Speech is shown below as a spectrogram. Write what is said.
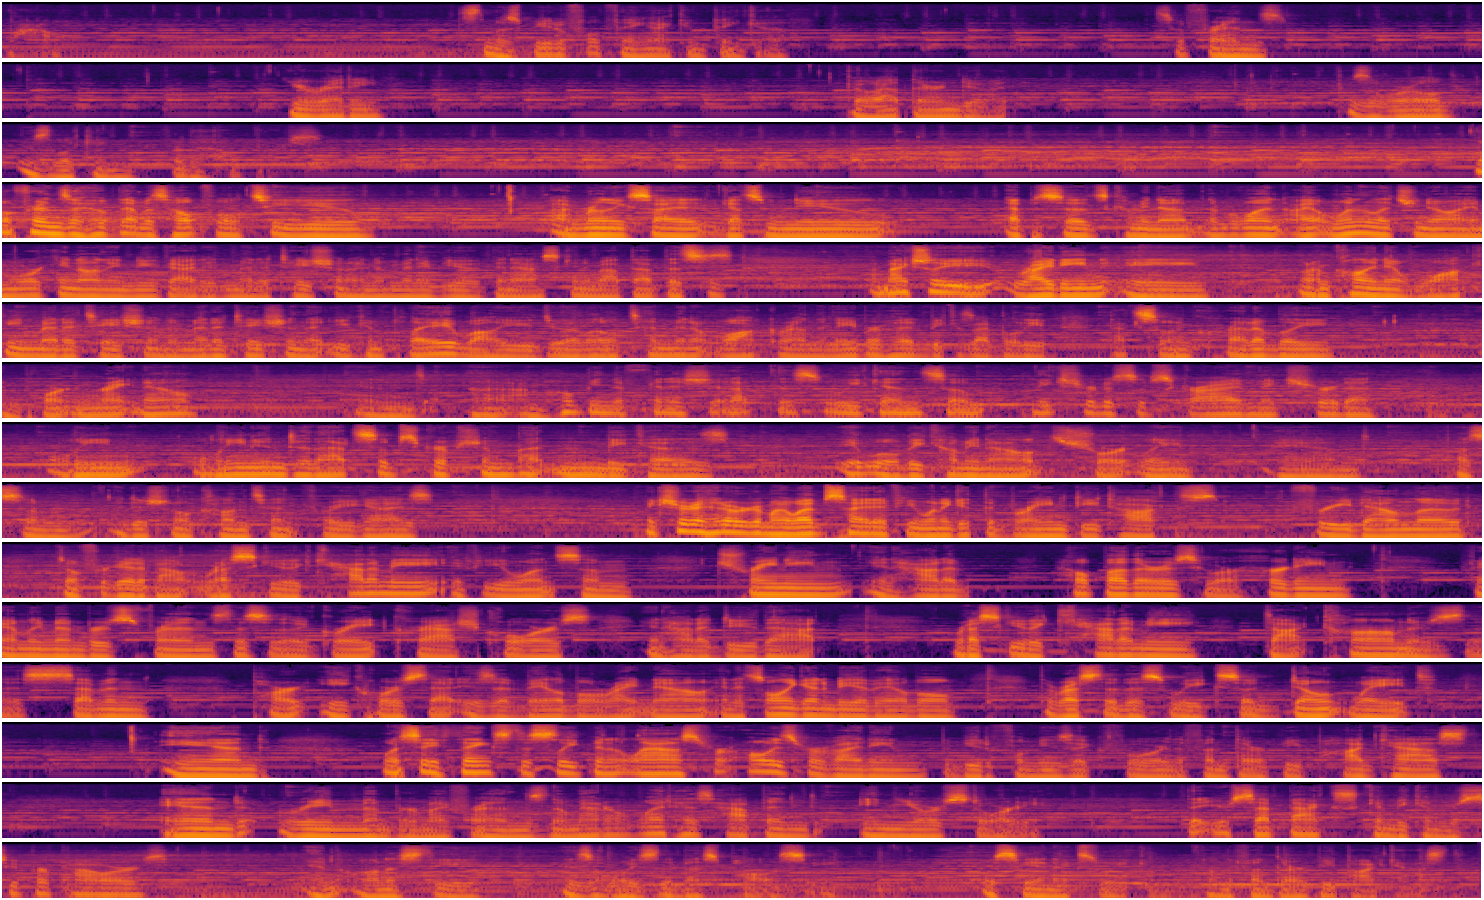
Wow. It's the most beautiful thing I can think of. So, friends, you're ready. go out there and do it. Because the world is looking for the helpers. Well, friends, I hope that was helpful to you. I'm really excited. Got some new episodes coming up. Number one, I want to let you know I am working on a new guided meditation. I know many of you have been asking about that. This is, I'm actually writing a, what I'm calling a walking meditation, a meditation that you can play while you do a little 10 minute walk around the neighborhood because I believe that's so incredibly important right now. And uh, I'm hoping to finish it up this weekend. So make sure to subscribe, make sure to lean lean into that subscription button because it will be coming out shortly and plus some additional content for you guys. Make sure to head over to my website if you want to get the brain detox free download. Don't forget about Rescue Academy if you want some training in how to help others who are hurting, family members, friends. This is a great crash course in how to do that. Rescue Academy com. There's a seven part e course that is available right now, and it's only going to be available the rest of this week, so don't wait. And I want to say thanks to Sleep In At Last for always providing the beautiful music for the Fun Therapy podcast. And remember, my friends, no matter what has happened in your story, that your setbacks can become your superpowers, and honesty is always the best policy. We'll see you next week on the Fun Therapy Podcast.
